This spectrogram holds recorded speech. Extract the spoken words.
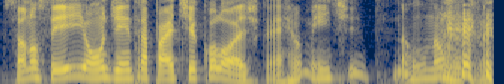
Só não sei onde entra a parte ecológica. É, realmente, não, não entra.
